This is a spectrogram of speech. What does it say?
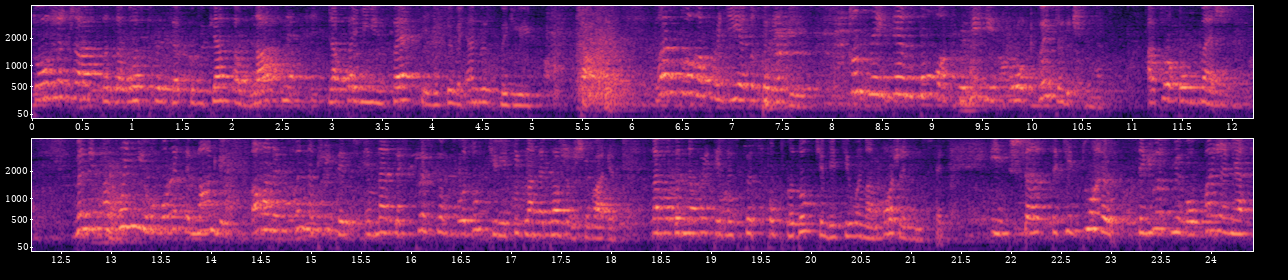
Дуже часто загострюється кровоп'янка, власне, на фені інфекції, від цього ендоспорію часу. Два слова про дієтотерапію. Тут не йде мова про про виключення, а про обмеження. Ми не повинні говорити мамі, мама не повинна вийти зі списком продуктів, які вона не може вживати. Вона повинна вийти зі списком продуктів, які вона може їсти. І ще такі дуже серйозні обмеження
